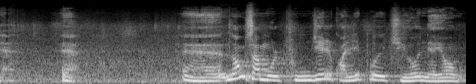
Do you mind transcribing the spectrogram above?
예, 예. 에, 농산물 품질 관리법의 주요 내용.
